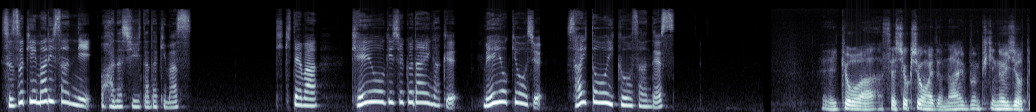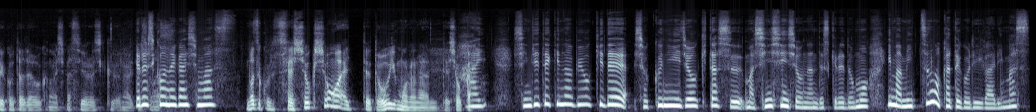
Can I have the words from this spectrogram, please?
鈴木真理さんにお話しいただきます。聞き手は慶應義塾大学名誉教授斉藤育夫さんです。えー、今日は摂食障害と内分泌の異常ということでお伺いします。よろしくお願いします。よろしくお願いします。まずこれ摂食障害ってどういうものなんでしょうか？はい、心理的な病気で食に異常をきたすまあ心身症なんですけれども、今三つのカテゴリーがあります。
